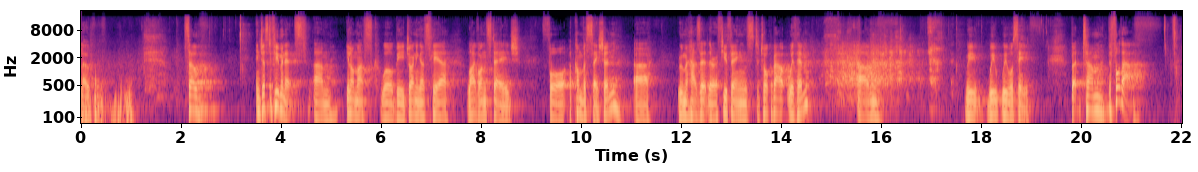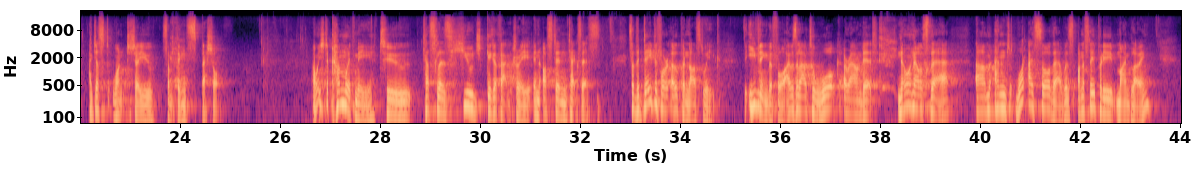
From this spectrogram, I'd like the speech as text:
Hello. So, in just a few minutes, um, Elon Musk will be joining us here live on stage for a conversation. Uh, rumor has it there are a few things to talk about with him. Um, we, we, we will see. But um, before that, I just want to show you something special. I want you to come with me to Tesla's huge gigafactory in Austin, Texas. So, the day before it opened last week, the evening before, I was allowed to walk around it, no one else there. Um, and what I saw there was honestly pretty mind blowing.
